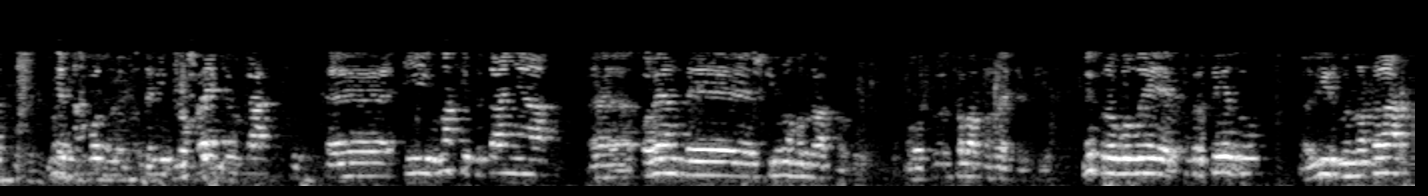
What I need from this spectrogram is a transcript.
Ми знаходимося в селі Професівка, Е, і у нас є питання оренди шкільного закладу села. Ми провели експертизу, лізли на е,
